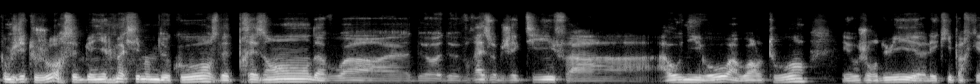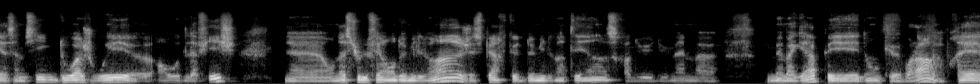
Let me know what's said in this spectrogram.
comme je dis toujours, c'est de gagner le maximum de courses, d'être présent, d'avoir euh, de, vrais objectifs à, haut niveau, à voir le tour. Et aujourd'hui, euh, l'équipe Arkea Samsic doit jouer euh, en haut de l'affiche. Euh, on a su le faire en 2020. J'espère que 2021 sera du, même même agap. Et donc voilà. Après,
